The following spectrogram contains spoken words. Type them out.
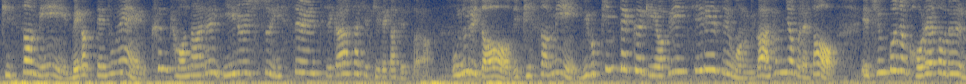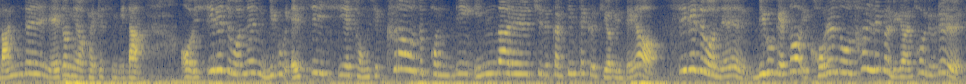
빗썸이 매각된 후에 큰 변화를 이룰 수 있을지가 사실 기대가 됐어요. 오늘이죠. 이 빗썸이 미국 핀테크 기업인 Series One과 협력을 해서 이 증권형 거래소를 만들 예정이라고 밝혔습니다. 어, 이 Series One은 미국 SEC의 정식 크라우드 펀딩 인가를 취득한 핀테크 기업인데요. Series One은 미국에서 거래소 설립을 위한 서류를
